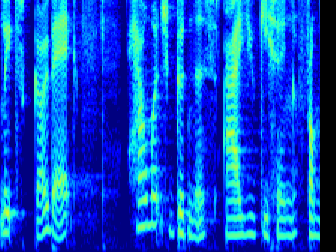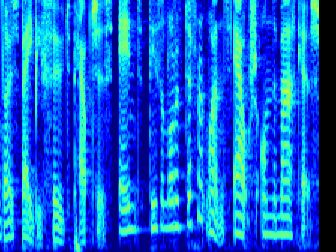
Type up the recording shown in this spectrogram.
Let's go back. How much goodness are you getting from those baby food pouches? And there's a lot of different ones out on the market.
